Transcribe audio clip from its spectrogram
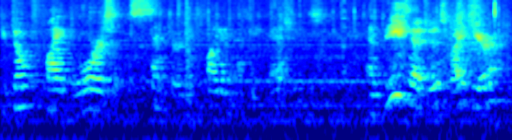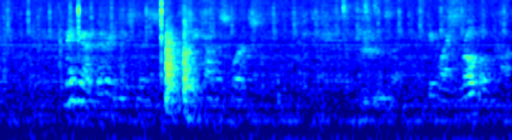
You don't fight wars at the center, you fight them at the edges. And these edges right here, maybe I better use this, see how this works. I feel like Robocop.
